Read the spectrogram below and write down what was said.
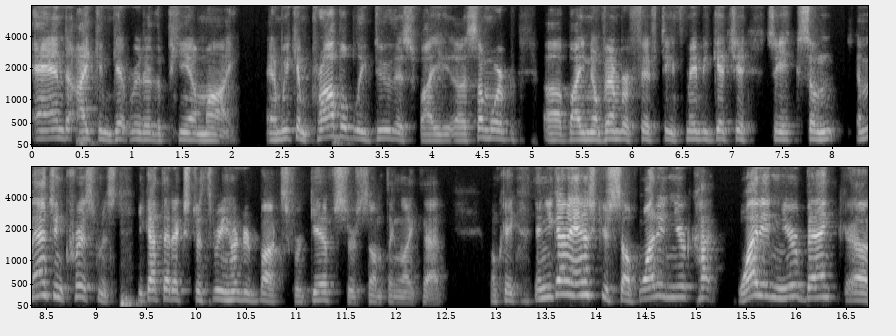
And I can get rid of the PMI. And we can probably do this by uh, somewhere uh, by November 15th, maybe get you, so, you- so imagine Christmas, you got that extra 300 bucks for gifts or something like that. Okay, then you got to ask yourself, why didn't your cut, why didn't your bank, uh,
